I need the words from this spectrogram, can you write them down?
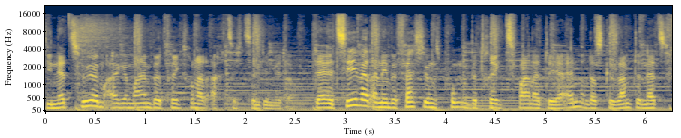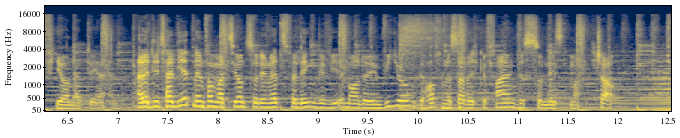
Die Netzhöhe im Allgemeinen beträgt 180 cm. Der LC-Wert an den Befestigungspunkten beträgt 200 DRN und das gesamte Netz 400 DRN. Alle detaillierten Informationen zu dem Netz verlinken wir wie immer unter dem Video. Wir hoffen, es hat euch gefallen. Bis zum nächsten Mal. Ciao. Bye.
